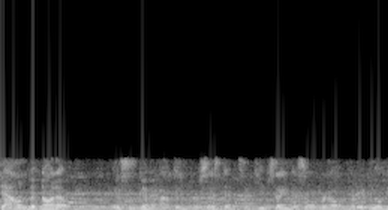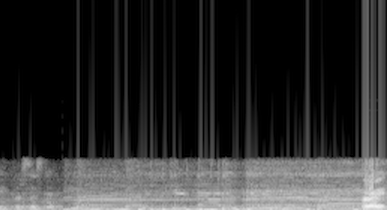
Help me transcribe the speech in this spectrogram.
Down but not out. This is gonna happen. Persistence. I keep saying this over and over, but it will be persistent. Alright,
